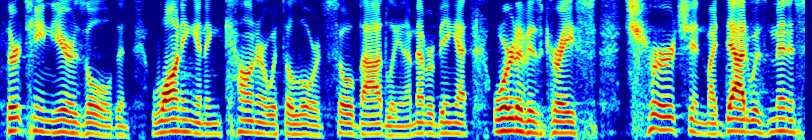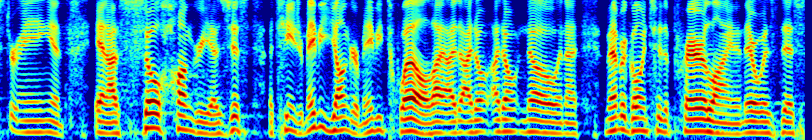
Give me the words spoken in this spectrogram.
13 years old and wanting an encounter with the Lord so badly. And I remember being at Word of His Grace Church and my dad was ministering and, and I was so hungry. I was just a teenager, maybe younger maybe 12. I, I, I, don't, I don't know. And I remember going to the prayer line, and there was this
